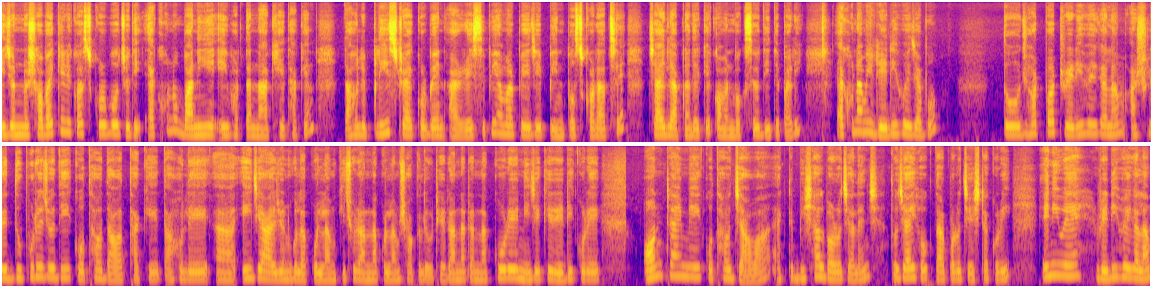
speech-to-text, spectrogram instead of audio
এই জন্য সবাইকে রিকোয়েস্ট করব, যদি এখনও বানিয়ে এই ভর্তা না খেয়ে থাকেন, তাহলে প্লিজ ট্রাই করবেন। আর রেসিপি আমার পেজে পিন পোস্ট করা আছে, চাইলে আপনাদেরকে কমেন্ট বক্সেও দিতে পারি। এখন আমি রেডি হয়ে যাব। তো ঝটপট রেডি হয়ে গেলাম। আসলে দুপুরে যদি কোথাও দাওয়াত থাকে, তাহলে এই যে আয়োজনগুলো করলাম, কিছু রান্না করলাম সকালে উঠে রান্না টান্না করে নিজেকে রেডি করে অন টাইমে কোথাও যাওয়া একটা বিশাল বড় চ্যালেঞ্জ তো যাই হোক, তারপরও চেষ্টা করি। এনিওয়ে রেডি হয়ে গেলাম।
